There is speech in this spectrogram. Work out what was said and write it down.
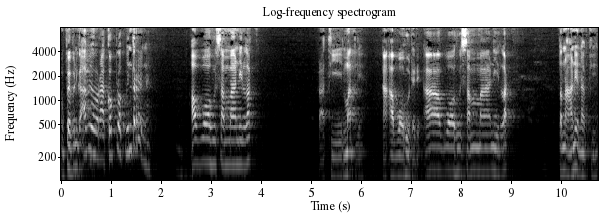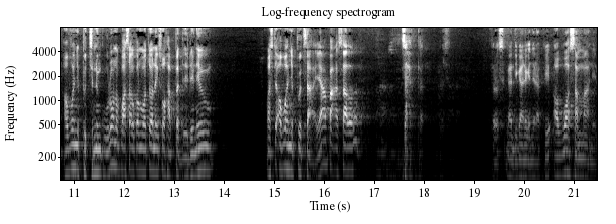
Ubay bin Ka'ab ora goblok pinter. Allahu sammani lak radi mat ya. Allahu dari Allahu sammani lak tenane Nabi. Allah nyebut jeneng kula napa asal kon maca ning sahabat ya. Dene Mesti Allah nyebut saya apa asal sahabat. Terus ngantikan kanjeng Nabi, Allah sama nih,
